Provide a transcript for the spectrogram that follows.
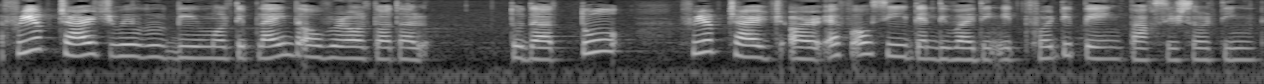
free of charge, we will be multiplying the overall total to the two free of charge or FOC, then dividing it 40 paying pax, resulting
